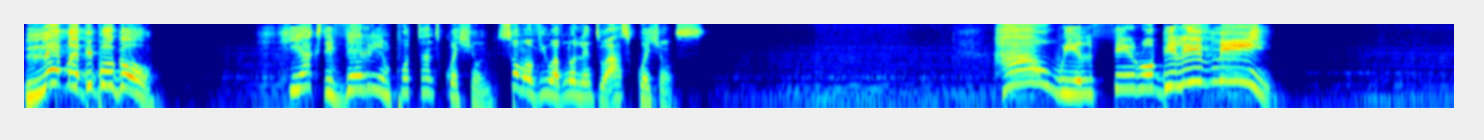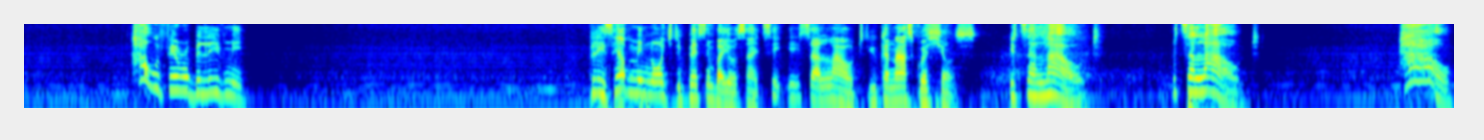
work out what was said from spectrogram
let my people go. He asked a very important question. Some of you have not learned to ask questions. How will Pharaoh believe me? How will Pharaoh believe me? Please help me nudge the person by your side. Say, it's allowed. You can ask questions. It's allowed. It's allowed. How?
